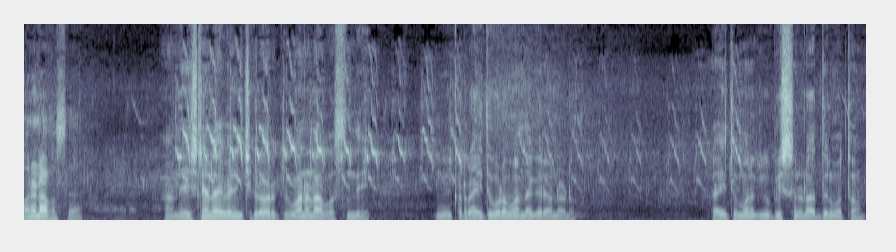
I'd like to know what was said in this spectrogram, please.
వన్ అండ్ హాఫ్ వస్తుందా? ఆ, నేషనల్ హైవే నుంచి ఇక్కడ వరకు వన్ అండ్ హాఫ్ వస్తుంది. ఇక్కడ రైతు కూడా మన దగ్గరే ఉన్నాడు. రైతు మనకు చూపిస్తున్నాడు అద్దులు మొత్తం.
